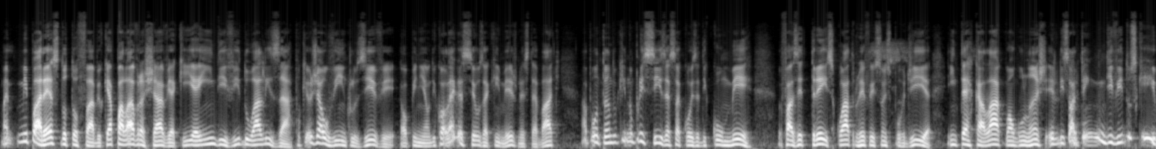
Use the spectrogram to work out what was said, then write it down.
mas me parece, doutor Fábio, que a palavra-chave aqui é individualizar, porque eu já ouvi, inclusive, a opinião de colegas seus aqui mesmo nesse debate, apontando que não precisa essa coisa de comer fazer três, quatro refeições por dia, intercalar com algum lanche. Ele disse: olha, tem indivíduos que,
